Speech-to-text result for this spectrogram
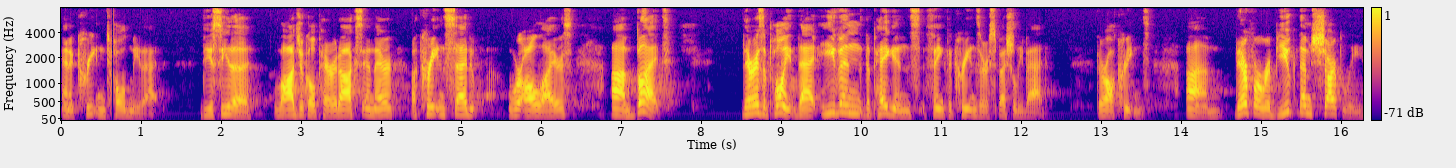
and a Cretan told me that. Do you see the logical paradox in there? A Cretan said, We're all liars. Um, but there is a point that even the pagans think the Cretans are especially bad. They're all Cretans. Um, Therefore, rebuke them sharply,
